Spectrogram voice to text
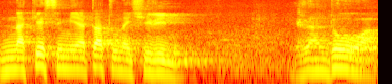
na kesi mia tatu na ishirini za ndoa,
